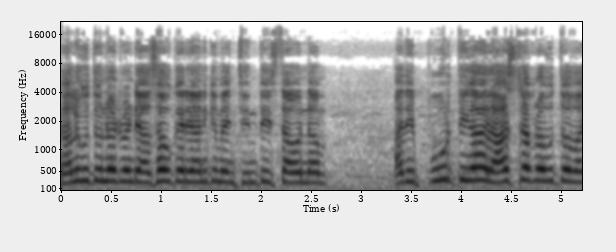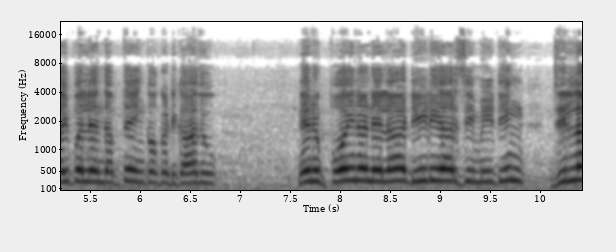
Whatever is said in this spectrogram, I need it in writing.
కలుగుతున్నటువంటి అసౌకర్యానికి మేము చింతిస్తా ఉన్నాం. అది పూర్తిగా రాష్ట్ర ప్రభుత్వ వైఫల్యం తప్పితే ఇంకొకటి కాదు. నేను పోయిన నెల డిడిఆర్సి మీటింగ్ జిల్లా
